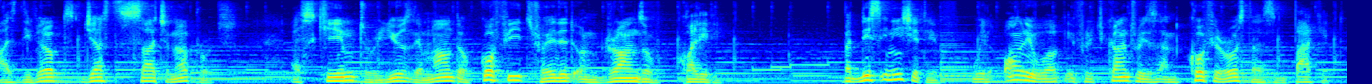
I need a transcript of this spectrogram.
has developed just such an approach a scheme to reduce the amount of coffee traded on grounds of quality. But this initiative will only work if rich countries and coffee roasters back it.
